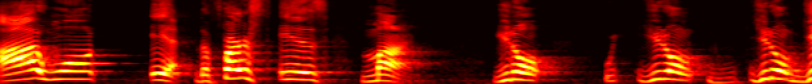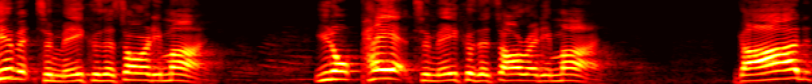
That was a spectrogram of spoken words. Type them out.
I want it. The first is mine. You don't, you don't, you don't give it to me because it's already mine. You don't pay it to me because it's already mine. God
